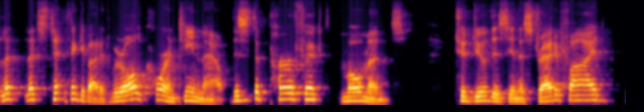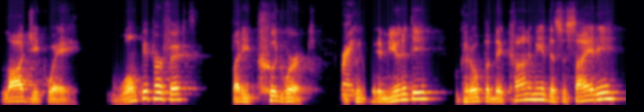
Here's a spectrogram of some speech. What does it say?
let let's t- think about it. We're all quarantined now. This is the perfect moment to do this in a stratified, logic way won't be perfect, but it could work. Right. We could get immunity, we could open the economy, the society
